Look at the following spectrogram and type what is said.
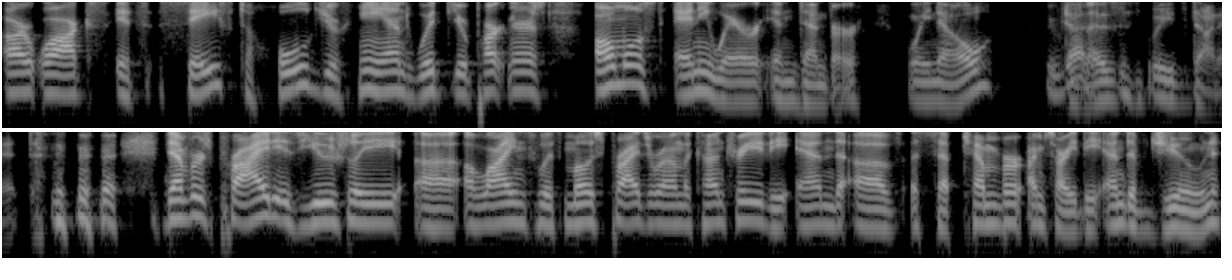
art walks, it's safe to hold your hand with your partners almost anywhere in Denver. We know We've done it. we've done it. Denver's Pride is usually uh, aligns with most prides around the country. The end of September, I'm sorry, the end of June.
